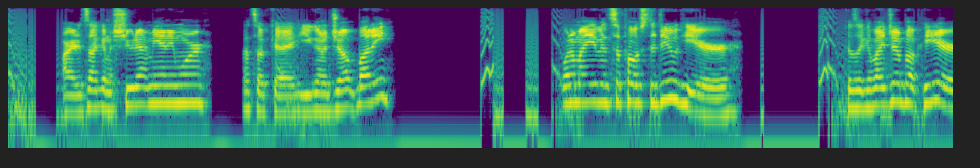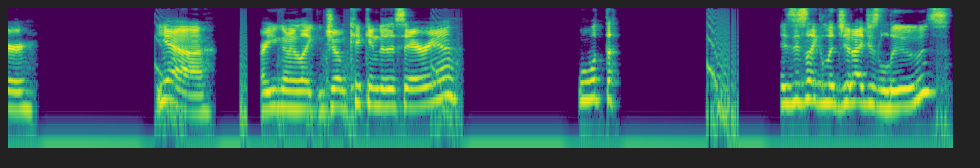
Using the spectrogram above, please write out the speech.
Alright, it's not gonna shoot at me anymore? That's okay. You gonna jump, buddy? What am I even supposed to do here? Because, like, if I jump up here... Yeah. Are you gonna, like, jump kick into this area? What the... Is this, like, legit I just lose?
